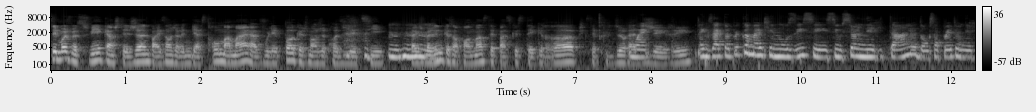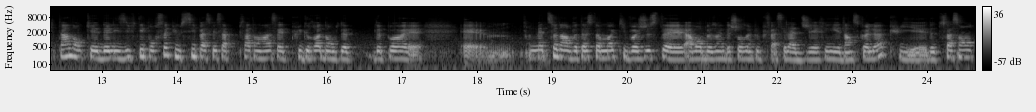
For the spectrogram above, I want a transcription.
Tu sais, moi, je me souviens quand j'étais jeune, par exemple, j'avais une gastro, ma mère, elle voulait pas que je mange de produits laitiers. Mhm. Fait que j'imagine que son fondement, c'était parce que c'était gras puis que c'était plus dur à Ouais. digérer. Exact, un peu comme avec les nausées, c'est c'est aussi un irritant, là, donc ça peut être un irritant, donc euh, de les éviter pour ça, puis aussi parce que ça, ça a tendance à être plus gras, donc de ne pas euh, euh, mettre ça dans votre estomac qui va juste euh, avoir besoin de choses un peu plus faciles à digérer dans ce cas-là. Puis euh, de toute façon,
